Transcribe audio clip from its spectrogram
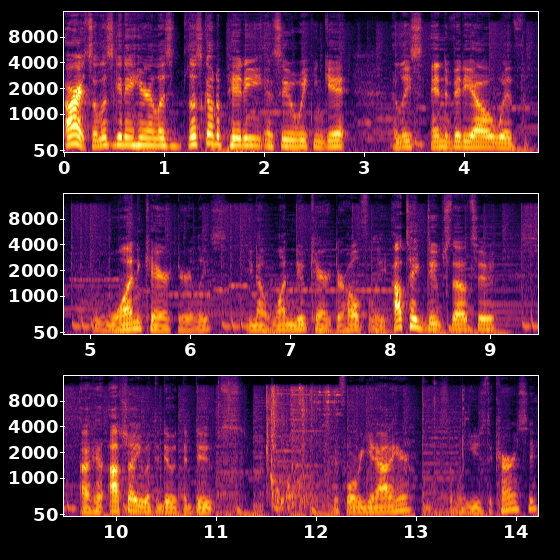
All right, so let's get in here and let's let's go to pity and see what we can get at least end the video with one character at least. You know, one new character, hopefully. I'll take dupes though too. I'll show you what to do with the dupes before we get out of here. So we'll use the currency.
